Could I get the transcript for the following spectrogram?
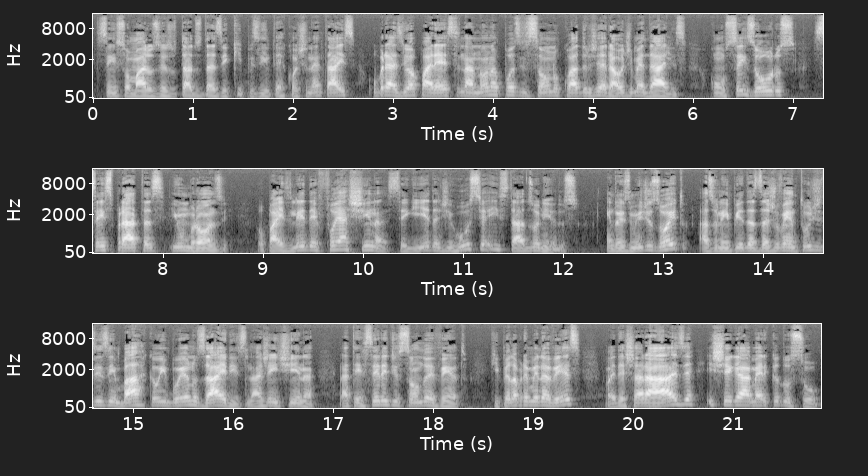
sem somar os resultados das equipes intercontinentais, o Brasil aparece na nona posição no quadro geral de medalhas, com seis ouros, seis pratas e um bronze. O país líder foi a China, seguida de Rússia e Estados Unidos. Em 2018, as Olimpíadas da Juventude desembarcam em Buenos Aires, na Argentina, na terceira edição do evento, que pela primeira vez vai deixar a Ásia e chega à América do Sul.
